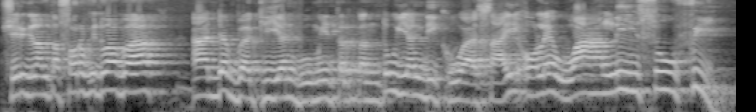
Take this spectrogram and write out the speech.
Syirik dalam tasarruf itu apa? Ada bagian bumi tertentu yang dikuasai oleh wali sufi.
